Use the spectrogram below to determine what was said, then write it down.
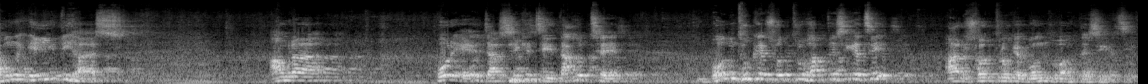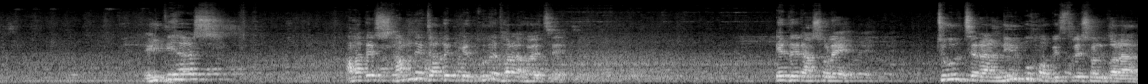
এবং এই ইতিহাস আমরা পড়ে যা শিখেছি তা হচ্ছে বন্ধুকে শত্রু ভাবতে শিখেছি আর শত্রুকে বন্ধু ভাবতে শিখেছি। ইতিহাস আমাদের সামনে যাদেরকে তুলে ধরা হয়েছে, এদের আসলে চুলচেরা নির্মোহ বিশ্লেষণ করার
